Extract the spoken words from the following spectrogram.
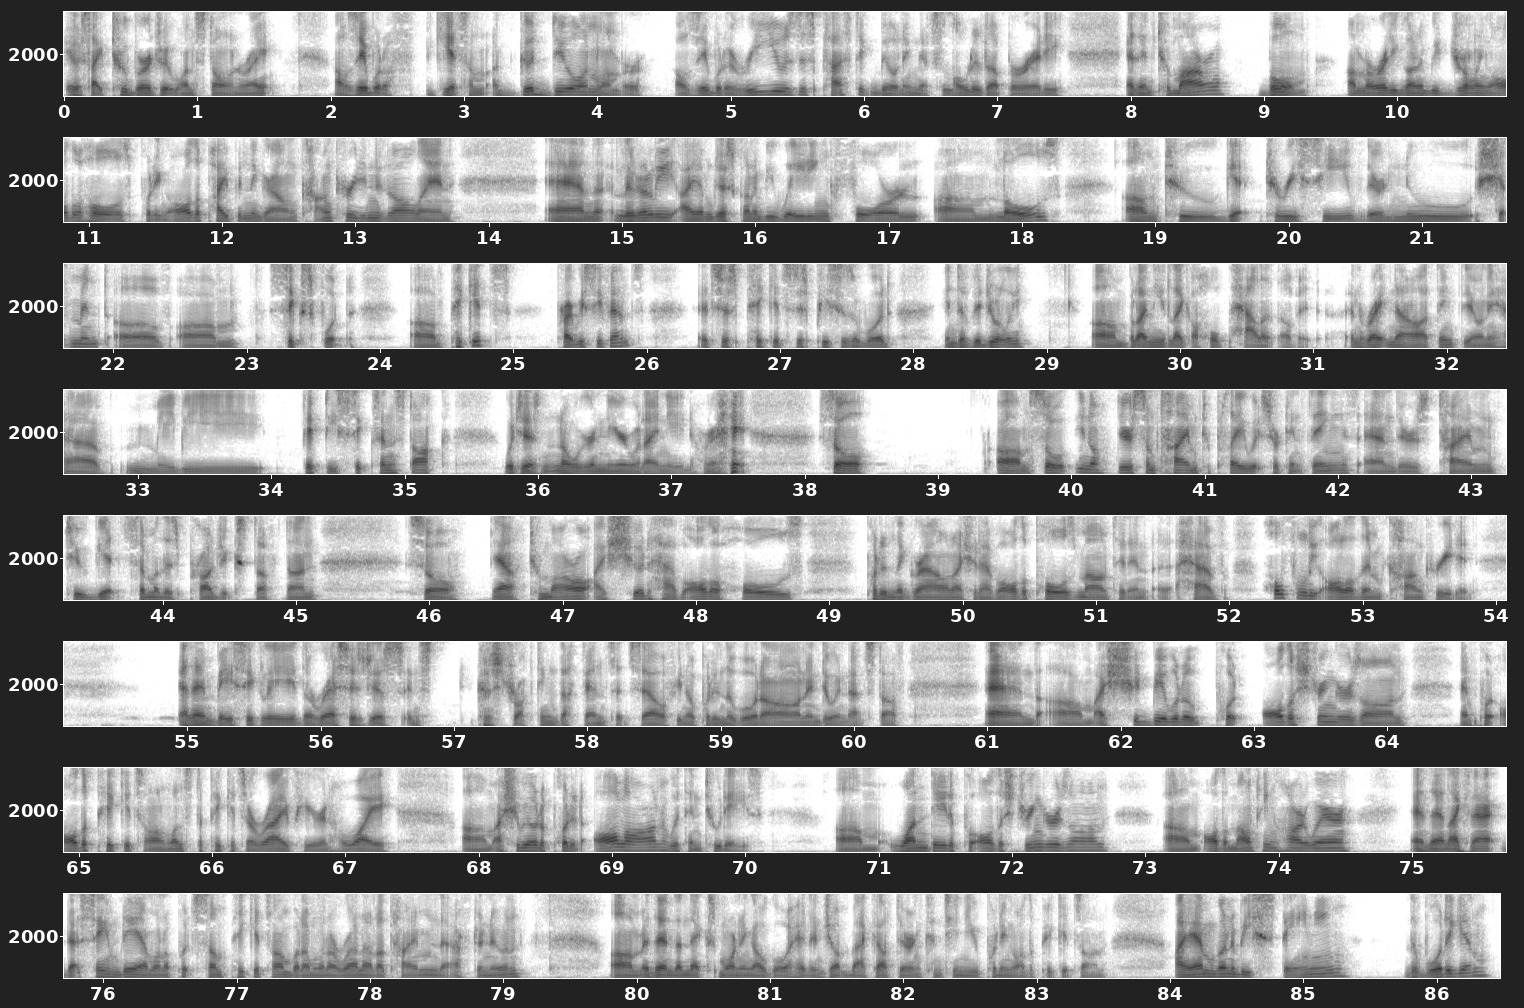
it was like two birds with one stone, right? I was able to f- get some a good deal on lumber. I was able to reuse this plastic building that's loaded up already, and then tomorrow, boom, I'm already going to be drilling all the holes, putting all the pipe in the ground, concreting it all in, and literally I am just going to be waiting for um, Lowe's um, to get to receive their new shipment of um, six foot um, pickets, privacy fence. It's just pickets, just pieces of wood individually. Um, but I need like a whole pallet of it. And right now, I think they only have maybe 56 in stock, which is nowhere near what I need, right? So, um, so you know, there's some time to play with certain things, and there's time to get some of this project stuff done. So, yeah, tomorrow I should have all the holes put in the ground. I should have all the poles mounted and have hopefully all of them concreted. And then basically the rest is just in, constructing the fence itself, you know, putting the wood on and doing that stuff. And um, I should be able to put all the stringers on and put all the pickets on once the pickets arrive here in Hawaii. Um, I should be able to put it all on within two days. Um, one day to put all the stringers on, um, all the mounting hardware, and then I can that same day I'm gonna put some pickets on, but I'm gonna run out of time in the afternoon. Um, and then the next morning I'll go ahead and jump back out there and continue putting all the pickets on. I am going to be staining the wood again,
